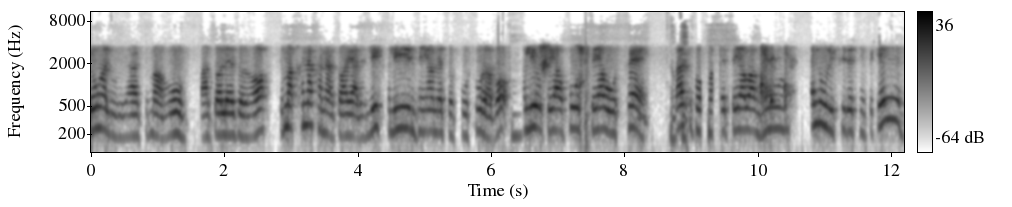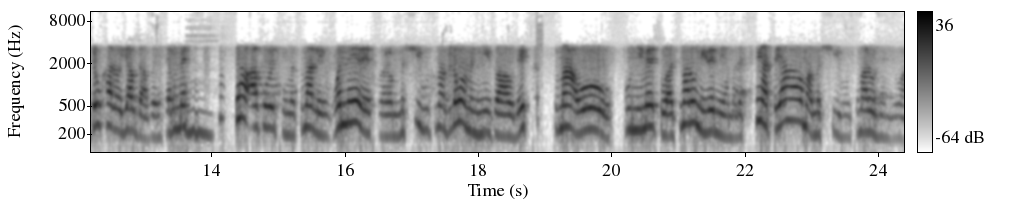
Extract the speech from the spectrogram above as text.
ရုံးကလူတွေကကျမဟိုဘာတော်လဲဆိုတော့ဒီမှာခဏခဏသွားရတယ်လေကလေးနှစ်ယောက်နဲ့ဆိုပို့ဆိုးတာပေါ့ကလေးကိုတယောက်ပို့တယောက်ကိုဆဲဘတ်စပေါ်မှာတယောက်ကငုံ အဲ့လိုတွေဖြစ်တဲ့ချင်းတကယ်ဒုက္ခတော့ရောက်တာပဲဒါပေမဲ့တော့အကူရချင်းမှာကျမလေးဝနေတယ်ဆိုတော့မရှိဘူးကျမလုံးဝမငြီးသွားဘူးလေကျမကိုဘူညီမဲ့သူကကျမတို့နေတဲ့နေရာမှာလည်းချင်းကတရားမှမရှိဘူးကျမတို့လူမျိုးက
